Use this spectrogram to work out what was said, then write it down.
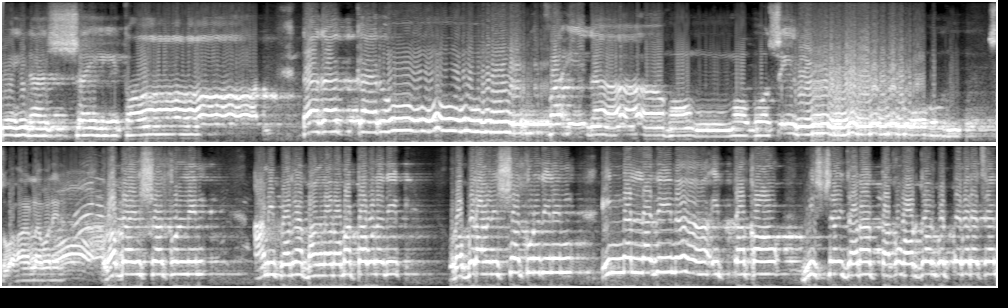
মিনাশ শাইতান تذكروا فإذا هم مبصرون سبحان الله বলেন রব্বুল আলামিন ইরশাদ করলেন আমি প্রথমে বাংলার অবাকটা বলে দিই রব্বুল আলমিন ইরশাদ করে দিলেন নিশ্চয় যারা তাকওয়া অর্জন করতে পেরেছেন,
